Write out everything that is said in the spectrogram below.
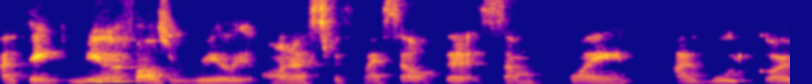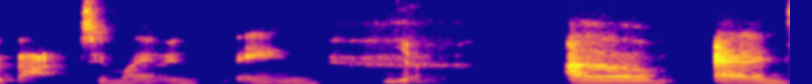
I think knew if I was really honest with myself that at some point I would go back to my own thing. Yeah. Um, and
